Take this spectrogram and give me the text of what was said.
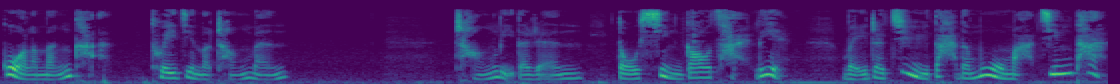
过了门槛，推进了城门。城里的人都兴高采烈，围着巨大的木马惊叹。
